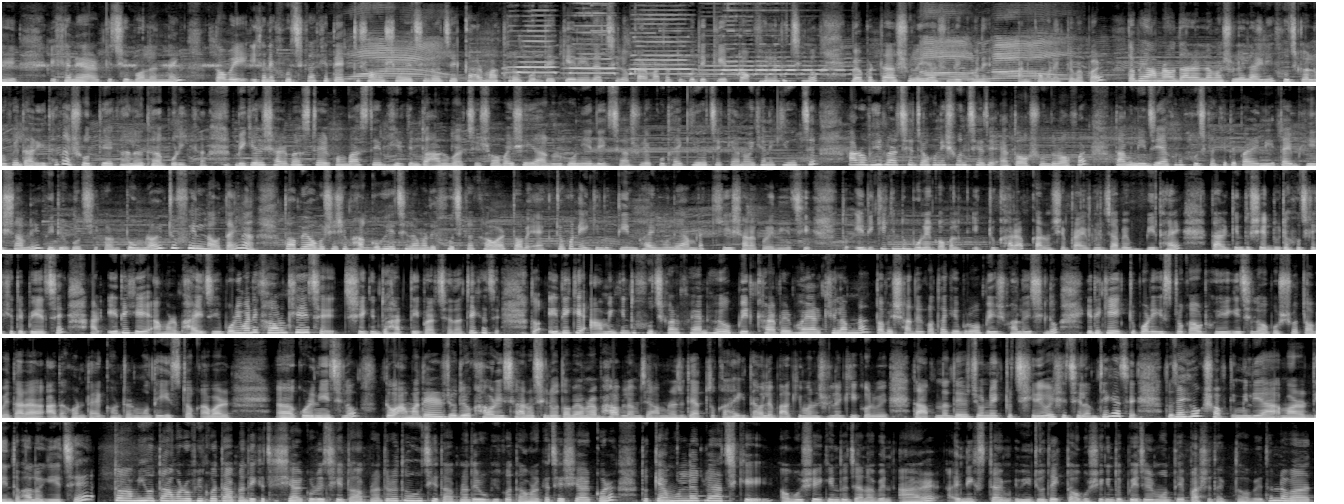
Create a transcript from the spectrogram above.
এখানে আর কিছু বলার নাই। তবে এখানে ফুচকা খেতে একটা সমস্যা হয়েছিল যে, কার মাথার উপর দিয়ে কে নিয়ে যাচ্ছিল, কার মাথার উপর দিয়ে কে টক ফেলে দিচ্ছিল, ব্যাপারটা আসলেই আসলে মানে আনকমন একটা ব্যাপার। তবে আমরাও দাঁড়ালাম আসলে লাইনে। ফুচকা লোভে দাঁড়িয়ে থাকা সত্যি এক আলাদা পরীক্ষা। বিকেল সাড়ে পাঁচটা এরকম বাজতে ভিড় কিন্তু আরও বাড়ছে। সবাই সেই আগ্রহ নিয়ে দেখছে আসলে কোথায় কি হচ্ছে, কেন এখানে কি হচ্ছে। আরও ভিড় বাড়ছে যখনই শুনছে যে এত অসুন্দর অফার, তা আমি নিজে এখনও ফুচকা খেতে পারিনি, তাই ভিড় সামলেই ভিডিও করছি। কারণ তোমরাও একটু ফিল নাও, তাই না? তবে অবশেষে ভাগ্য হয়েছিল আমাদের ফুচকা খাওয়ার, তবে একটুকু নেই কিন্তু তিন ভাই মিলে আমরা খেয়ে সারা করে দিয়েছি। তো এদিকে কিন্তু বোনের কপাল একটু খারাপ, কারণ সে প্রাইভেট যাবে বিধায়, তার কিন্তু সে দুটা ফুচকা খেতে পেয়েছে। আর এদিকে আমার ভাই যে পরিমাণে খাওয়ান খেয়েছে সে কিন্তু হাঁটতেই পারছে না, ঠিক আছে? তো এদিকে আমি কিন্তু ফুচকার ফ্যান হয়েও পেট খারাপের ভয় আর খেলাম না, তবে স্বাদের কথা কি বলব, বেশ ভালোই ছিল। এদিকে একটু পরে স্টক আউট হয়ে গিয়েছিল অবশ্য, তবে তারা আধা ঘণ্টা, এক ঘণ্টার মধ্যে স্টক আবার করে নিয়েছিল। তো আমাদের যদিও খাওয়ার ইচ্ছা আরও ছিল, তবে আমরা ভাবলাম যে আমরা যদি এত খাই, তাহলে বাকি মানুষগুলো কী করবে? তা আপনাদের জন্য একটু ছেড়েও এসেছিলাম, ঠিক আছে? তো যাই হোক, সব মিলিয়ে আমার দিনটা ভালো গিয়েছে। তো আমিও তো আমার অভিজ্ঞতা আপনাদের কাছে শেয়ার করেছি, তো আপনাদেরও তো উচিত আপনাদের অভিজ্ঞতা আমার কাছে শেয়ার করা। তো কেমন লাগল আজকে, অবশ্যই কিন্তু জানাবেন। আর নেক্সট টাইম ভিডিও দেখতে অবশ্যই কিন্তু পেজের মধ্যে পাশে থাকতে হবে। ধন্যবাদ।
